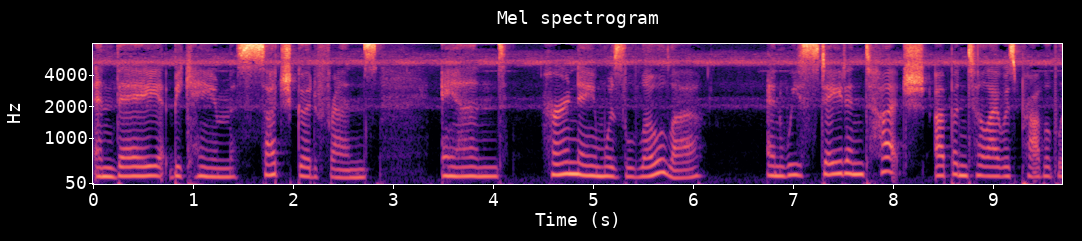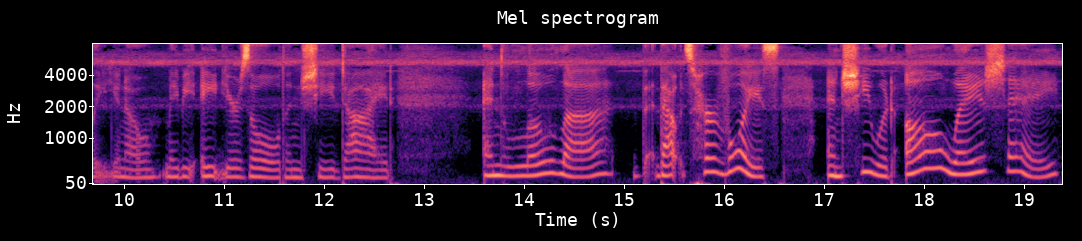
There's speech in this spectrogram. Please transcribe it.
and they became such good friends. And her name was Lola, and we stayed in touch up until I was probably, you know, maybe eight years old and she died. And Lola, th- that's her voice. And she would always say,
